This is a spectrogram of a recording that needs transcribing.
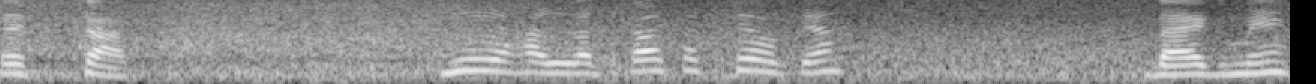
लेट्स स्टार्ट ये लटका सकते हो क्या? बैग में?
